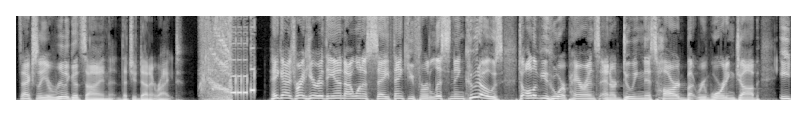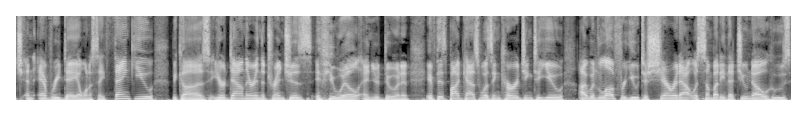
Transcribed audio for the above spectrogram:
it's actually a really good sign that you've done it right. Hey guys, right here at the end, I want to say thank you for listening. Kudos to all of you who are parents and are doing this hard but rewarding job each and every day. I want to say thank you because you're down there in the trenches, if you will, and you're doing it. If this podcast was encouraging to you, I would love for you to share it out with somebody that you know who's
